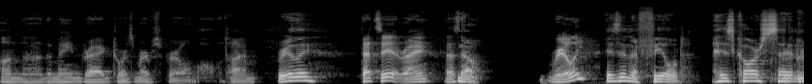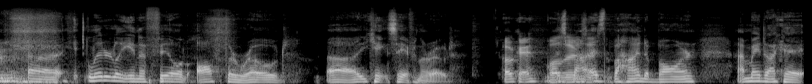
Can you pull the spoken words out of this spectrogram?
on uh, the main drag towards Murfreesboro all the time. really? That's it, right? That's No. really. is in a field. His car sitting uh, literally in a field off the road. Uh, you can't see it from the road. Okay. Well, It's, there's behind, a- it's behind a barn. I made like a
